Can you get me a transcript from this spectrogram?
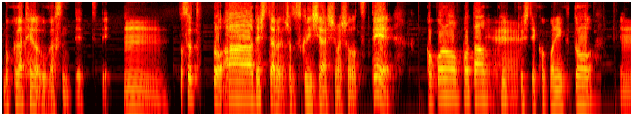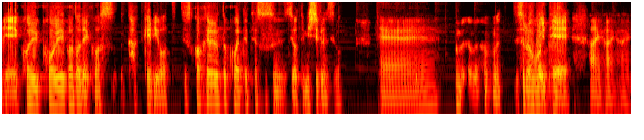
僕が手を動かすんでって言って。うん。そうすると、あー、でしたらちょっとスクリーンシェアしましょうっつって、ここのボタンをクリックして、ここに行くと、うんえーこういう、こういうことでこうす書けるよって言って、書けるとこうやってテストするんですよって見せてくるんですよ。へえ。ふむふむふむって、それを覚えて、はいはいはい。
